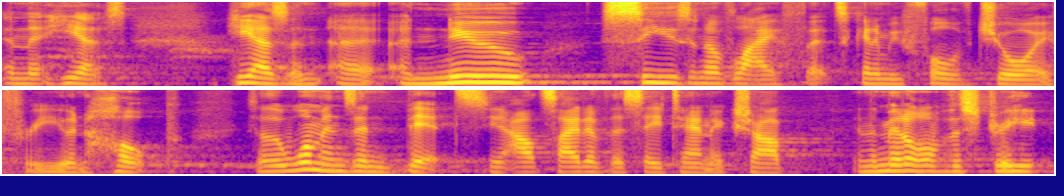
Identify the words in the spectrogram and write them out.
and that he has, he has a, a, a new season of life that's going to be full of joy for you and hope. So the woman's in bits you know, outside of the satanic shop in the middle of the street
